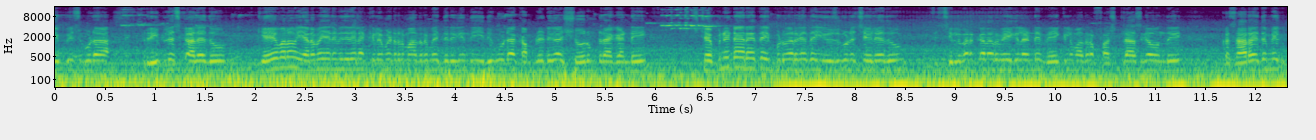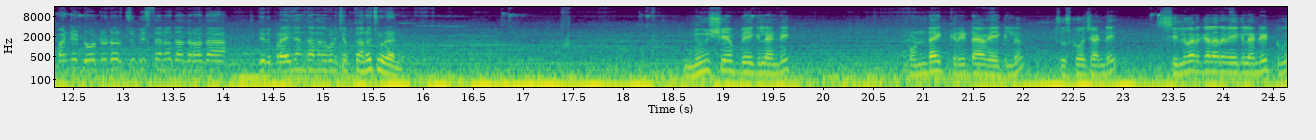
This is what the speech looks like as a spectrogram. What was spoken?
ఏ పీస్ కూడా రీప్లేస్ కాలేదు. కేవలం ఎనభై ఎనిమిది వేల కిలోమీటర్లు మాత్రమే తిరిగింది. ఇది కూడా కంప్లీట్గా షోరూమ్ ట్రాక్ అండి. స్టెప్ని టైర్ అయితే ఇప్పటివరకు అయితే యూజ్ కూడా చేయలేదు. సిల్వర్ కలర్ వెహికల్ అంటే వెహికల్ మాత్రం ఫస్ట్ క్లాస్గా ఉంది. ఒకసారి అయితే మీకు బండి డోర్ టు డోర్ చూపిస్తాను. దాని తర్వాత దీని ప్రైజ్ ఎంత అన్నది కూడా చెప్తాను. చూడండి. న్యూ షేప్ వెహికల్ అండి. హుండై క్రీటా వెహికల్ చూసుకోవచ్చండి. సిల్వర్ కలర్ వెహికల్ అండి. టూ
